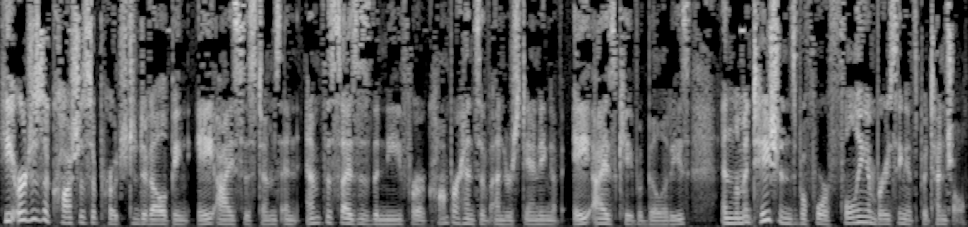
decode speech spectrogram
He urges a cautious approach to developing AI systems and emphasizes the need for a comprehensive understanding of AI's capabilities and limitations before fully embracing its potential.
